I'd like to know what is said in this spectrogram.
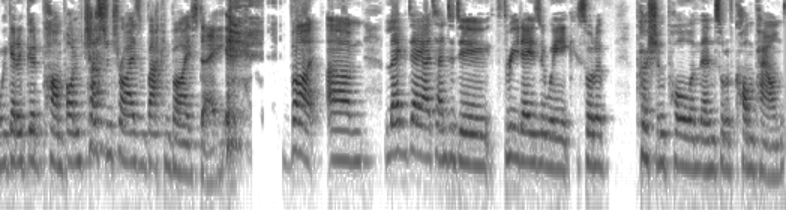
we get a good pump on chest and tris and back and bis day. but um, leg day, I tend to do three days a week, sort of push and pull and then sort of compound.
